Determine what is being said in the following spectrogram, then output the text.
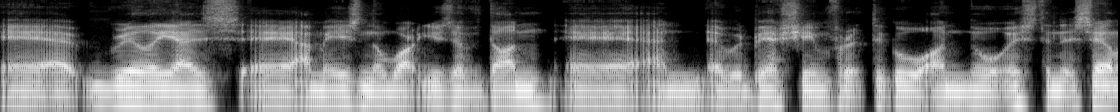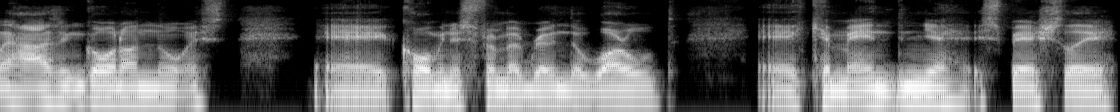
Uh, it really is uh, amazing the work you have done, uh, and it would be a shame for it to go unnoticed. And it certainly hasn't gone unnoticed. Communists from around the world commending you, especially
